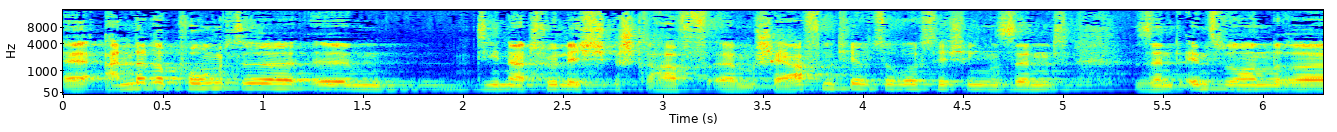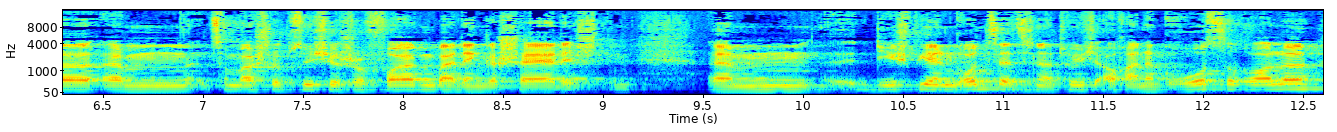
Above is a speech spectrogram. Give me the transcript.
Äh, andere Punkte, ähm, die natürlich strafschärfend hier zu berücksichtigen sind, sind insbesondere ähm, zum Beispiel psychische Folgen bei den Geschädigten. Ähm, die spielen grundsätzlich natürlich auch eine große Rolle.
